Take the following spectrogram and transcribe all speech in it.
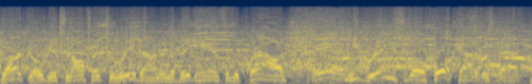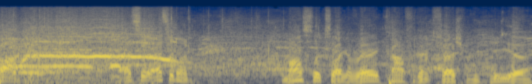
Darko gets an offensive rebound and a big hand from the crowd, and he brings the hook out of his back pocket. That's a, that's a one. Moss looks like a very confident freshman. He uh,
